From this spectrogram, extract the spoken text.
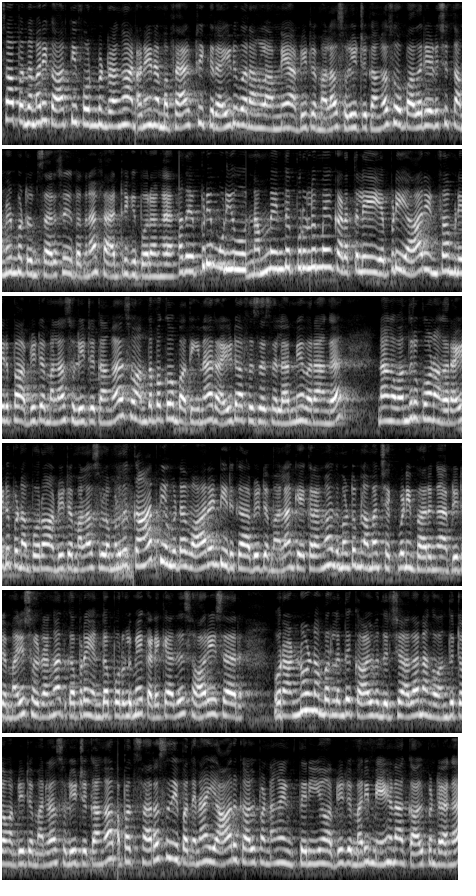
ஸோ அப்போ இந்த மாதிரி கார்த்தி ஃபோன் பண்ணுறாங்க அண்ணே நம்ம ஃபேக்ட்ரிக்கு ரைடு வராங்களாமே அப்படின்ற மாதிரிலாம் சொல்லிட்டு இருக்காங்க ஸோ பதறி அடிச்சு தமிழ் மற்றும் சரஸ்வதி பார்த்தீங்கன்னா ஃபேக்ட்ரிக்கு போகிறாங்க அது எப்படி முடியும்? நம்ம நம்ம இந்த பொருளுமே கடத்தலையே எப்படி யார் இன்ஃபார்ம் பண்ணியிருப்பா அப்படின்ற மாதிரிலாம் சொல்லிட்டு இருக்காங்க ஸோ அந்த பக்கம் பார்த்தீங்கன்னா ரைடு ஆஃபீஸர்ஸ் எல்லாருமே வராங்க. நாங்கள் வந்திருக்கோம் நாங்கள் ரைடு பண்ண போகிறோம் அப்படின்ற மாதிரிலாம் சொல்லும்போது கார்த்தி உங்கள்கிட்ட வாரண்டி இருக்கா அப்படின்ற மாதிரிலாம் கேட்குறாங்க அது மட்டும் இல்லாமல் செக் பண்ணி பாருங்க அப்படின்ற மாதிரி சொல்கிறாங்க அதுக்கப்புறம் எந்த பொருளுமே கிடைக்காது. சாரி சார் ஒரு அன்னோன் நம்பர்லேருந்து கால் வந்துருச்சு அதான் நாங்கள் வந்துட்டோம் அப்படின்ற மாதிரிலாம் சொல்லிட்டு இருக்காங்க அப்போ சரஸ்வதி பார்த்தீங்கன்னா யார் கால் பண்ணாங்க எனக்கு தெரியும் அப்படின்ற மாதிரி மேகனா கால் பண்ணுறாங்க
